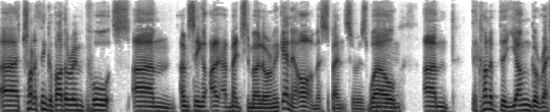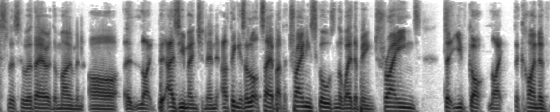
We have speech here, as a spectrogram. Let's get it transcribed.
uh, trying to think of other imports. Um, I'm seeing. I, I, mentioned him earlier on again. at Artemis Spencer as well. Mm. Um, the kind of the younger wrestlers who are there at the moment are uh, like, as you mentioned, and I think there's a lot to say about the training schools and the way they're being trained. That you've got like the kind of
